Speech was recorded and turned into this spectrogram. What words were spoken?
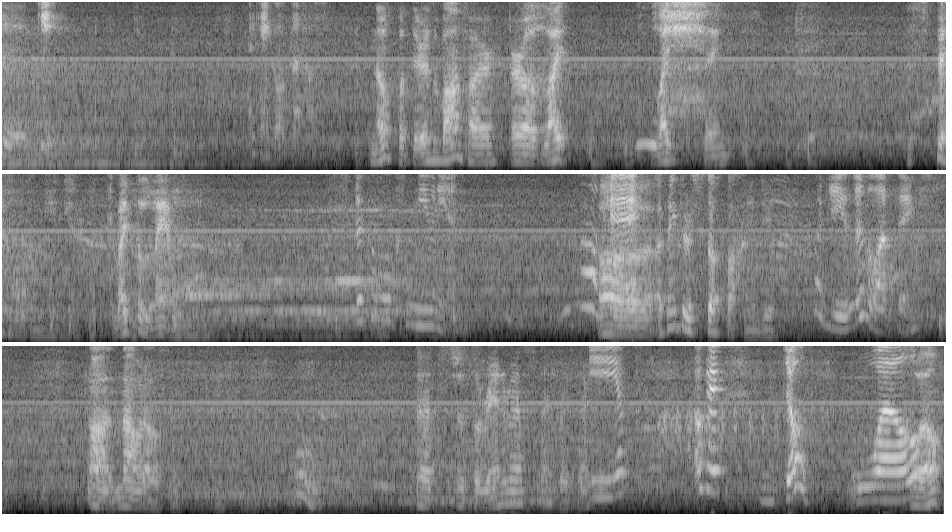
spooky. I can't go up that house. Nope, but there's a bonfire. Or a light light thing. Despicable communion. Light the lamp. Despicable communion. Okay. Uh, I think there's stuff behind you. oh, jeez, there's a lot of things. Uh, not what I was thinking. Oh. That's just a random ass snipe right there. Yep. Okay. Dope. Well, Well,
